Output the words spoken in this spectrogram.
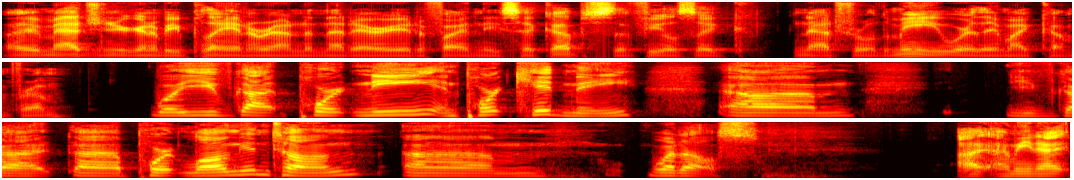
I imagine you're going to be playing around in that area to find these hiccups. That feels like natural to me where they might come from. Well, you've got port knee and port kidney. Um, you've got uh, port lung and tongue. Um, what else? I, I mean, I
